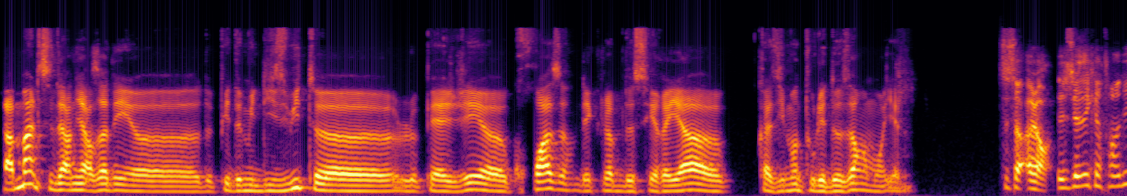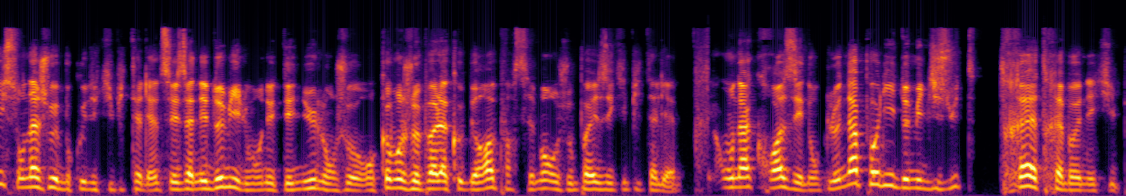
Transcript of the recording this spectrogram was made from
pas mal ces dernières années. depuis 2018, le PSG croise des clubs de Serie A quasiment tous les deux ans en moyenne. C'est ça. Alors, les années 90, on a joué beaucoup d'équipes italiennes. C'est les années 2000 où on était nuls. On joue, comme on ne joue pas la Coupe d'Europe, forcément, on ne joue pas les équipes italiennes. On a croisé donc le Napoli 2018, très très bonne équipe.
